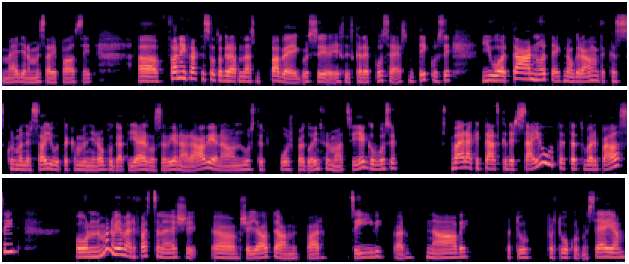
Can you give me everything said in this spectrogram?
mēģinam mēs arī palasīt. Uh, funny fact, es to grāmatu neesmu pabeigusi, es līdz kādai pusē esmu tikusi, jo tā noteikti nav grāmata, kas, kur man ir sajūta, ka man ir obligāti jāizlasa vienā rāvienā un uztver pošu beigo informāciju ieguvusi. Vairāk ir tāds, kad ir sajūta, tad tu vari palasīt, un man vienmēr ir fascinējuši uh, šie jautājumi par dzīvi, par nāvi, par, tur, par to, kur mēs ejam,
